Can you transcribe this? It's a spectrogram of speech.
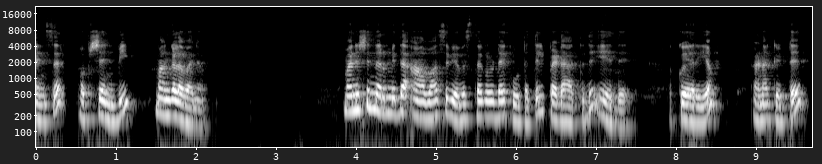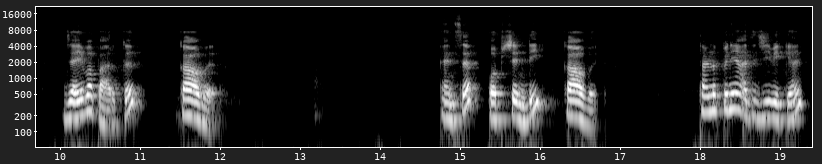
Answer option B Mangalavanam. മനുഷ്യനിർമ്മിത ആവാസ വ്യവസ്ഥകളുടെ കൂട്ടത്തിൽ പെടാത്തത് ഏത്? അക്വേറിയം അണക്കെട്ട് ജൈവ പാർക്ക് കാവ്. ആൻസർ ഓപ്ഷൻ ഡി കാവ്. തണുപ്പിനെ അതിജീവിക്കാൻ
